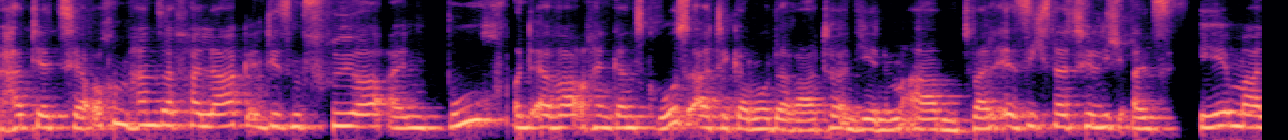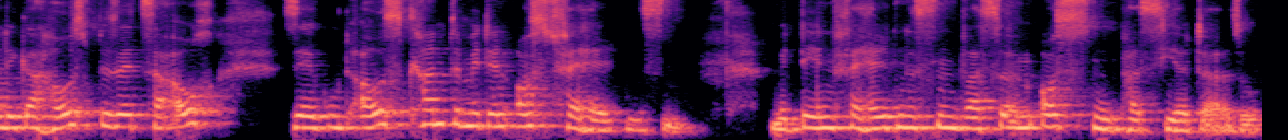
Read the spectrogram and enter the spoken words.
hat jetzt ja auch im Hansa Verlag in diesem Frühjahr ein Buch und er war auch ein ganz großartiger Moderator an jenem Abend, weil er sich natürlich als ehemaliger Hausbesetzer auch sehr gut auskannte mit den Ostverhältnissen, mit den Verhältnissen, was so im Osten passierte. Also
